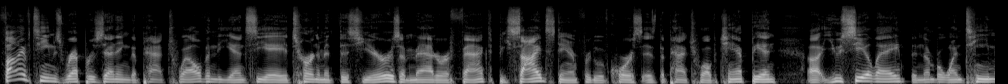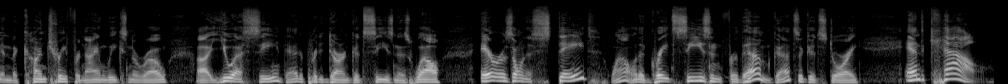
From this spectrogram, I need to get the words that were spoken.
Five teams representing the Pac 12 in the NCAA tournament this year, as a matter of fact, besides Stanford, who, of course, is the Pac 12 champion. Uh, UCLA, the number one team in the country for nine weeks in a row. Uh, USC, they had a pretty darn good season as well. Arizona State, wow, what a great season for them. That's a good story. And Cal,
